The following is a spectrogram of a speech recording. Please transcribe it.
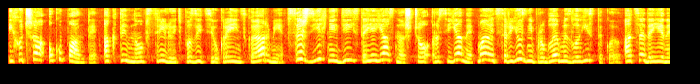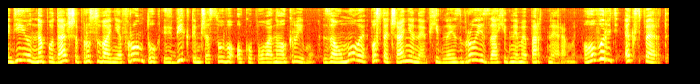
І, хоча окупанти активно обстрілюють позиції української армії, все ж з їхніх дій стає ясно, що росіяни мають серйозні проблеми з логістикою, а це дає надію на подальше просування фронту в бік тимчасово окупованого Криму за умови постачання необхідної зброї західними партнерами, говорить експерт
